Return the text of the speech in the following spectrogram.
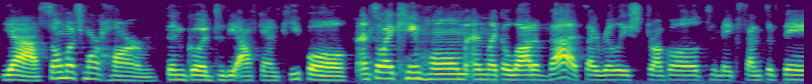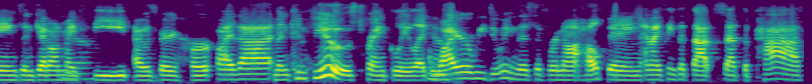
yeah so much more harm than good to the afghan people and so i came home and like a lot of vets i really struggled to make sense of things and get on my yeah. feet i was very hurt by that and confused frankly like yeah. why are we doing this if we're not helping and i think that that set the path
